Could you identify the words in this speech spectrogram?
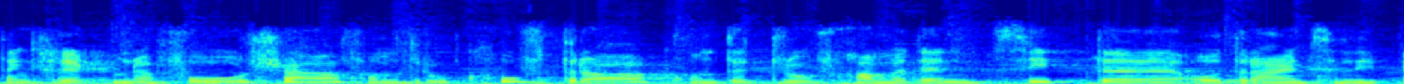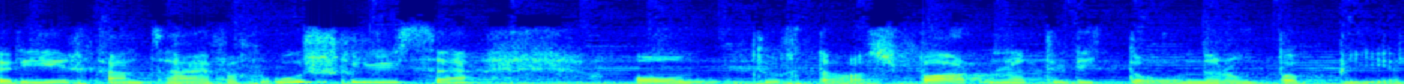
Dann kriegt man eine Vorschau vom Druckauftrag und darauf kann man dann Seiten oder einzelne Bereiche ganz einfach ausschliessen und durch das spart man natürlich Toner und Papier.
